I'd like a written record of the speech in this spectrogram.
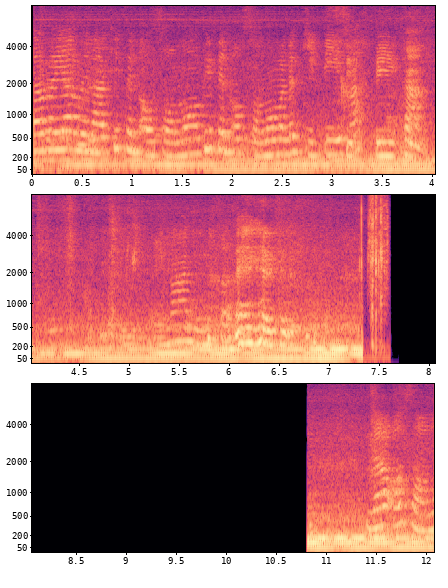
แล้วระยะเวลาที่เป็นอสมพี่เป็นอสมมาแล้วกี่ปีสิบคะปีค่ะ นานอยู่นะคะแล้วอสม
